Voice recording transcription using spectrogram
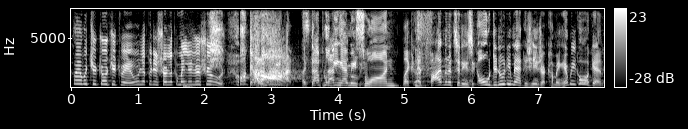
What you doing today? Oh, look at this shirt. Look at my little shoes. Oh, come on! Like, Stop that, looking at me, Swan. Like, like five minutes in, he's like, "Oh, the nudie magazines are coming. Here we go again."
